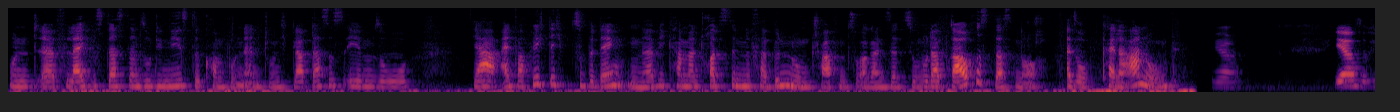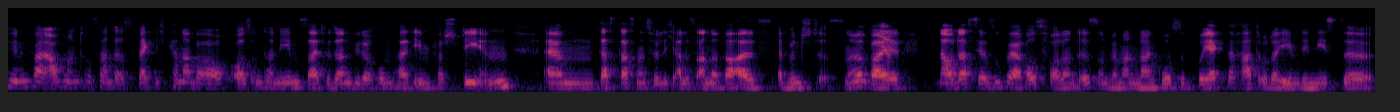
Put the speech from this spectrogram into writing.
Und äh, vielleicht ist das dann so die nächste Komponente. Und ich glaube, das ist eben so, ja, einfach wichtig zu bedenken. Ne? Wie kann man trotzdem eine Verbindung schaffen zur Organisation? Oder braucht es das noch? Also, keine Ahnung. Ja. Ja, ist auf jeden Fall auch ein interessanter Aspekt. Ich kann aber auch aus Unternehmensseite dann wiederum halt eben verstehen, ähm, dass das natürlich alles andere als erwünscht ist. Ne? Weil genau das ja super herausfordernd ist. Und wenn man dann große Projekte hat oder eben den nächste,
